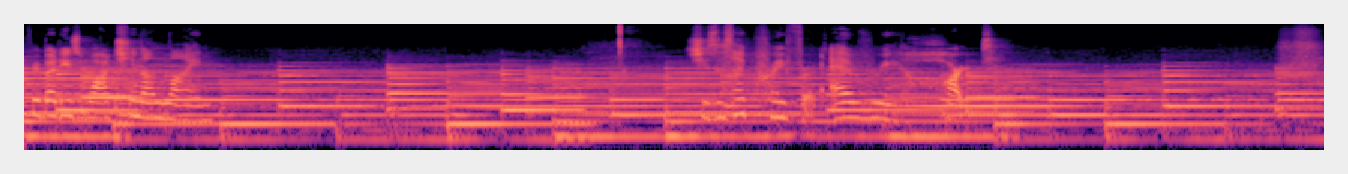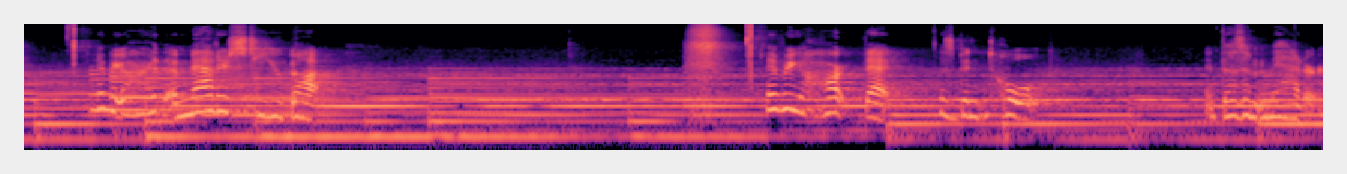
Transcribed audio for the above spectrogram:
Everybody's watching online. Jesus, I pray for every heart. Every heart that matters to you, God. Every heart that has been told it doesn't matter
